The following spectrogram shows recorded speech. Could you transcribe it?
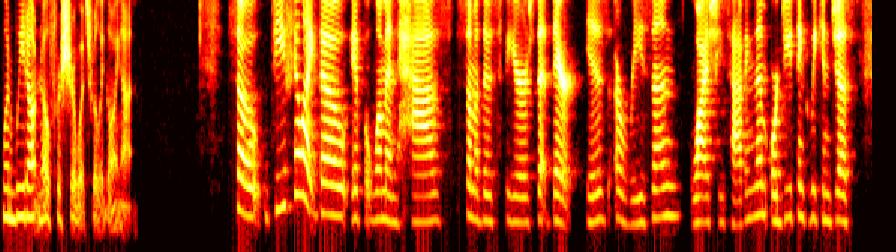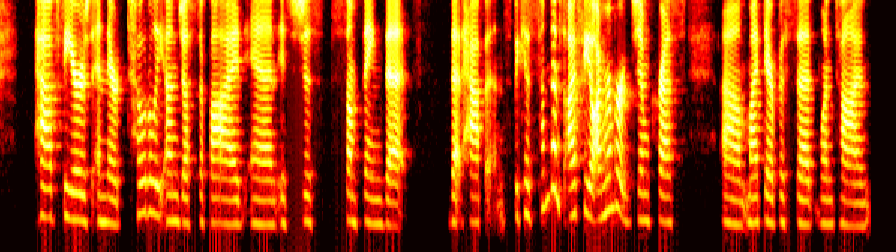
when we don't know for sure what's really going on. So, do you feel like though if a woman has some of those fears that there is a reason why she's having them or do you think we can just have fears and they're totally unjustified and it's just something that that happens? Because sometimes I feel I remember Jim Cress um, my therapist said one time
